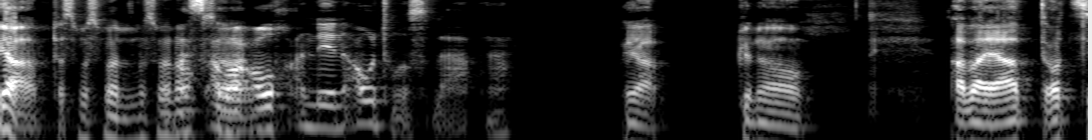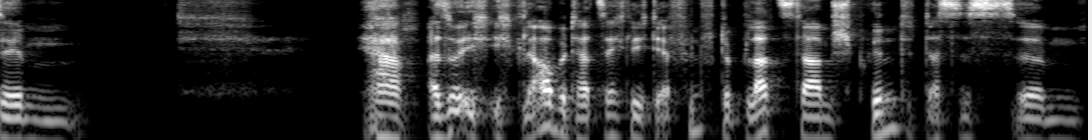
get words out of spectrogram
Ja, das muss man, muss man Was auch sagen. aber auch an den Autos lag. Ne? Ja, genau. Aber ja, trotzdem. Ja, also ich, ich glaube tatsächlich, der fünfte Platz da im Sprint, das ist, ähm,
